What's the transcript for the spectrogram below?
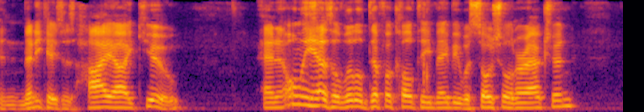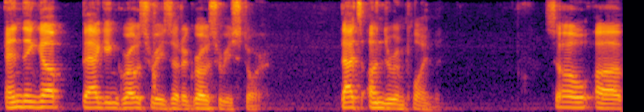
in many cases, high IQ, and it only has a little difficulty maybe with social interaction, ending up bagging groceries at a grocery store. That's underemployment. So uh,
